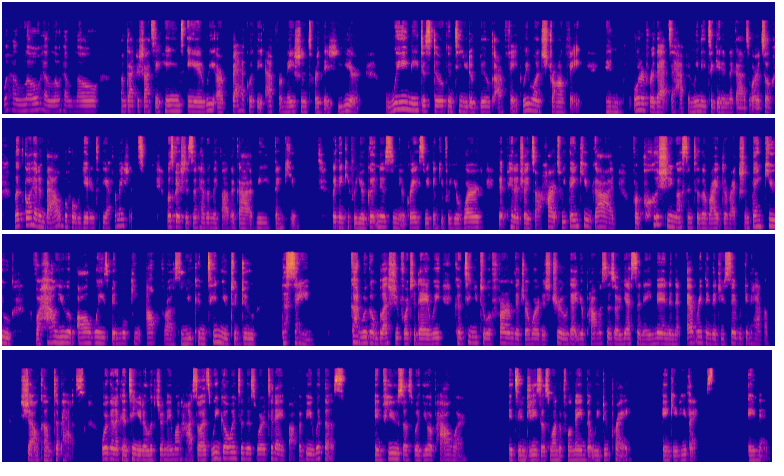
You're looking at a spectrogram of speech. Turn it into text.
Well, hello, hello, hello. I'm Dr. Chonta Haynes, and we are back with the affirmations for this year. We need to still continue to build our faith. We want strong faith. In order for that to happen, we need to get into God's word. So let's go ahead and bow before we get into the affirmations. Most gracious and heavenly Father, God, we thank you. We thank you for your goodness and your grace. We thank you for your word that penetrates our hearts. We thank you, God, for pushing us into the right direction. Thank you for how you have always been looking out for us and you continue to do the same. God, we're going to bless you for today. We continue to affirm that your word is true, that your promises are yes and amen, and that everything that you said we can have shall come to pass. We're going to continue to lift your name on high. So as we go into this word today, Father, be with us. Infuse us with your power. It's in Jesus' wonderful name that we do pray and give you thanks. Amen.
